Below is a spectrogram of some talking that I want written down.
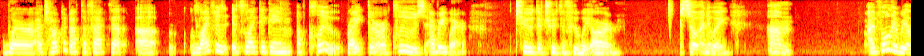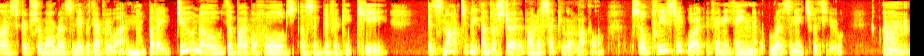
where I talked about the fact that uh, life is it's like a game of clue, right? There are clues everywhere to the truth of who we are. So anyway, um, I fully realize Scripture won't resonate with everyone, but I do know the Bible holds a significant key. It's not to be understood on a secular level. So please take what, if anything, resonates with you. Um,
